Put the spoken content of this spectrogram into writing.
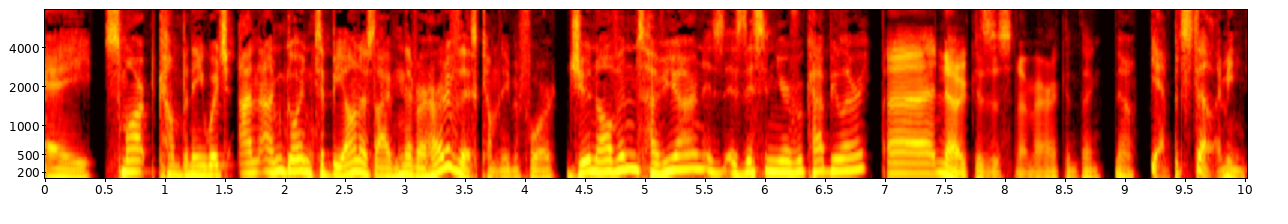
a smart company, which and I'm going to be honest, I've never heard of this company before. June Ovens, have you, Aaron? Is is this in your vocabulary? Uh, no, because it's an American thing. No. Yeah, but still, I mean,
